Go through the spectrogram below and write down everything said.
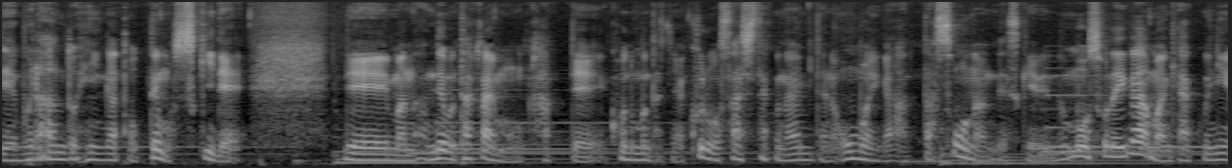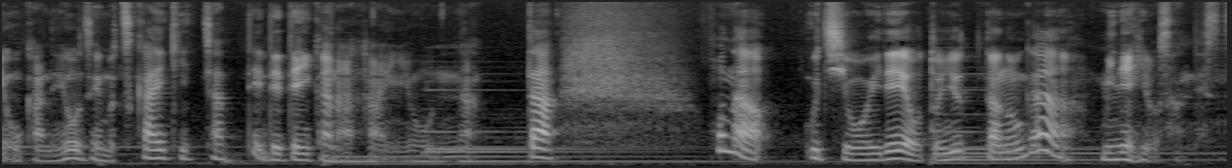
でブランド品がとっても好きでで、まあ、何でも高いもの買って子供たちには苦労させたくないみたいな思いがあったそうなんですけれどもそれがま逆にお金を全部使い切っちゃって出ていかなあかんようになった。ほなうちおいでよと言ったのが峰弘さんです。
